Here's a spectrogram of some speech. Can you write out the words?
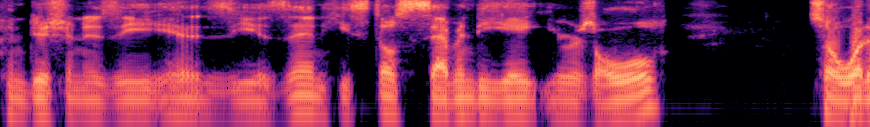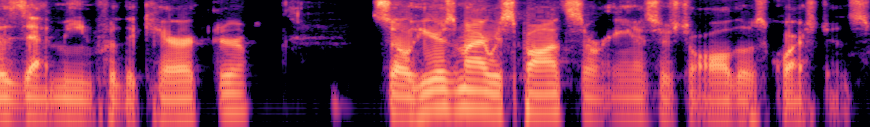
condition as he is, he is in, he's still 78 years old. So, what does that mean for the character? So, here's my response or answers to all those questions.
